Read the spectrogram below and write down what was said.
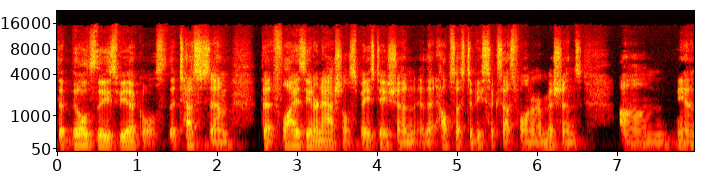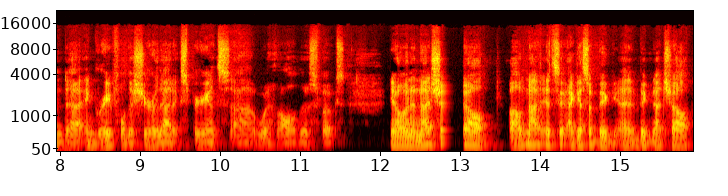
that builds these vehicles, that tests them, that flies the International Space Station, that helps us to be successful in our missions. Um, and uh, and grateful to share that experience uh, with all of those folks. You know, in a nutshell, well, not it's I guess a big a big nutshell.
